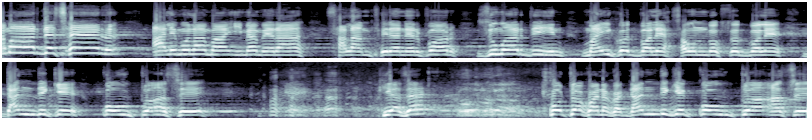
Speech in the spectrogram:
আমার দেশের আলিমুলামা ইমামেরা সালাম ফিরানের পর জুমার দিন মাইকত বলে, সাউন্ড বক্সত বলে, ডান দিকে কৌটো আছে। কি আছে? কৌটো কয় না কয়? ডান দিকে কৌটো আছে।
